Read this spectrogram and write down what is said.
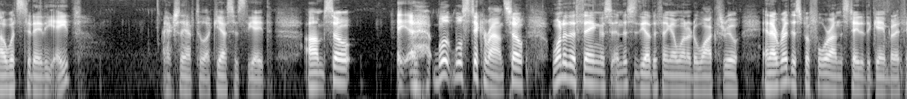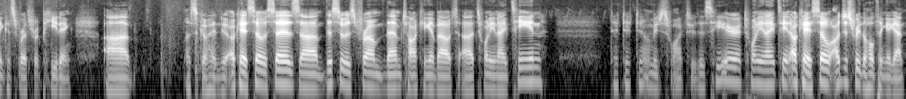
Uh, what's today, the 8th? I actually have to look. Yes, it's the 8th. Um, so uh, we'll we'll stick around. So one of the things, and this is the other thing I wanted to walk through, and I read this before on the state of the game, but I think it's worth repeating. Uh, let's go ahead and do it. Okay, so it says uh, this was from them talking about uh, 2019. Let me just walk through this here. 2019. Okay, so I'll just read the whole thing again.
